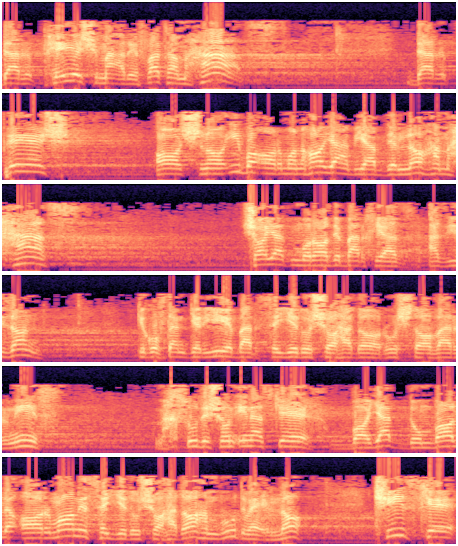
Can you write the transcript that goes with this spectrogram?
در پیش معرفت هم هست. در پیش آشنایی با آرمانهای ابی عبدالله هم هست. شاید مراد برخی از عزیزان که گفتن گریه بر سید و شهدا رشد آور نیست. مقصودشون این است که باید دنبال آرمان سید و شهدا هم بود و الا. چیز که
